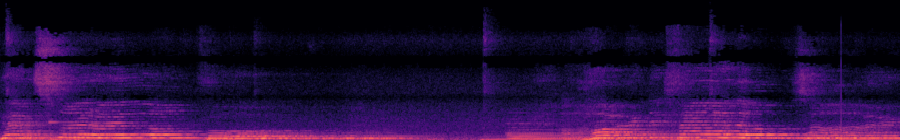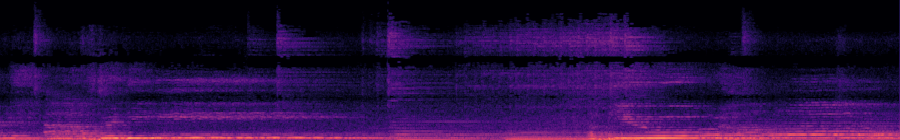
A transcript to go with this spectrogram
That's what I long for. A heart that follows hard after thee. A pure heart.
